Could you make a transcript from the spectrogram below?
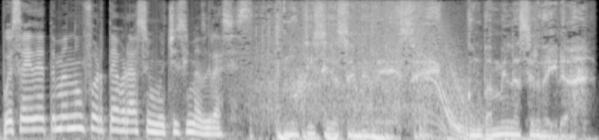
Pues Aide, te mando un fuerte abrazo y muchísimas gracias. Noticias MBS con Pamela Cerdeira.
